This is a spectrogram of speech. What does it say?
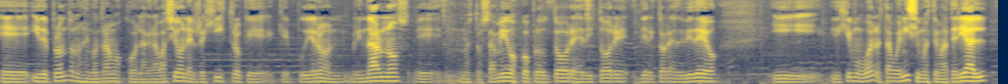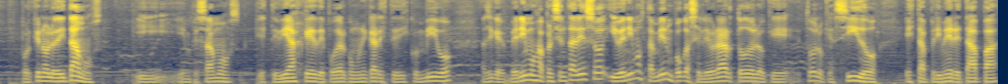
Eh, y de pronto nos encontramos con la grabación, el registro que, que pudieron brindarnos eh, nuestros amigos, coproductores, editores, directores de video. Y, y dijimos, bueno, está buenísimo este material, ¿por qué no lo editamos? Y, empezamos este viaje de poder comunicar este disco en vivo. Así que venimos a presentar eso y venimos también un poco a celebrar todo lo que, todo lo que ha sido esta primera etapa,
